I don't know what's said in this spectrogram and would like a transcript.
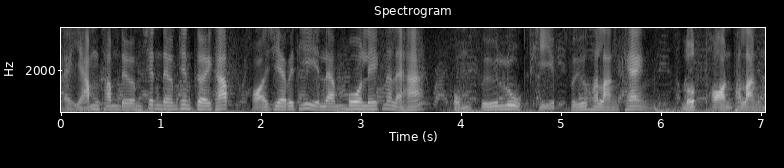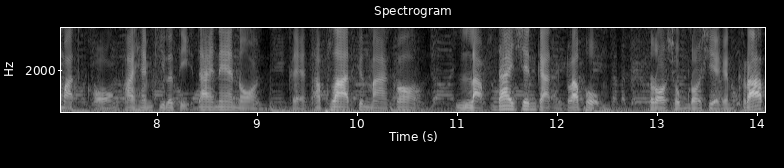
แต่ย้ำคำเดิมเช่นเดิมเช่นเคยครับ ขอเชียร์ไปที่แลมโบเล็กนั่นแหละฮะ ผมซื้อลูกถีบซื้อพลังแข้งลดทอนพลังหมัดของพาแฮมกิรติได้แน่นอน แต่ถ้าพลาดขึ้นมาก็หลับได้เช่นกันครับผม รอชมรอเชียร์กันครับ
